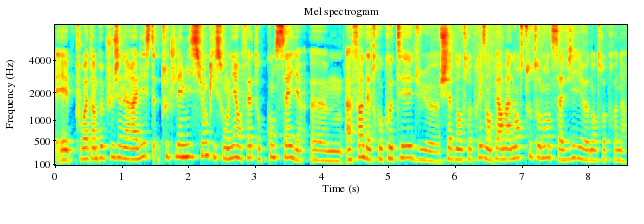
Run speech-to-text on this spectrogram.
Et pour être un peu plus généraliste, toutes les missions qui sont liées en fait au conseil afin d'être aux côtés du chef d'entreprise en permanence tout au long de sa vie d'entrepreneur.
